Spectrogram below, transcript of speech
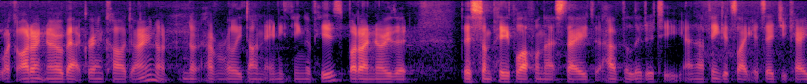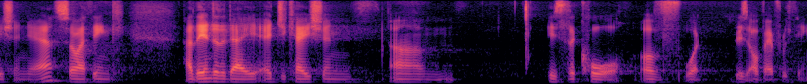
like I don't know about Grant Cardone. I haven't really done anything of his, but I know that there's some people up on that stage that have validity, and I think it's like it's education. Yeah. So I think at the end of the day, education um, is the core of what is of everything.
